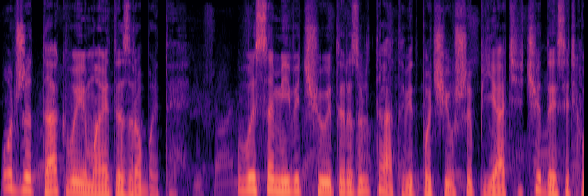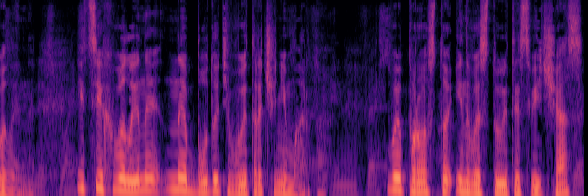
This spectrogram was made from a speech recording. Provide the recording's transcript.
Отже, так ви і маєте зробити. Ви самі відчуєте результат, відпочивши 5 чи 10 хвилин, і ці хвилини не будуть витрачені марно. Ви просто інвестуєте свій час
